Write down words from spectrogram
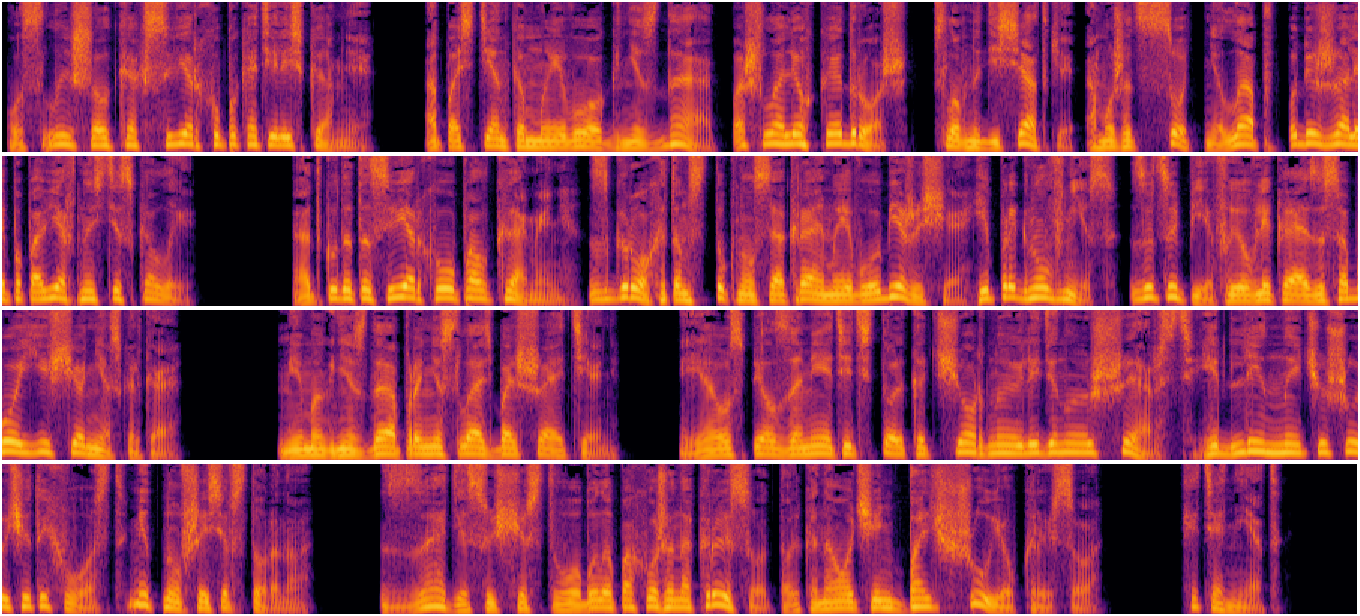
Услышал, как сверху покатились камни а по стенкам моего гнезда пошла легкая дрожь, словно десятки, а может сотни лап побежали по поверхности скалы. Откуда-то сверху упал камень, с грохотом стукнулся о край моего убежища и прыгнул вниз, зацепив и увлекая за собой еще несколько. Мимо гнезда пронеслась большая тень. Я успел заметить только черную ледяную шерсть и длинный чешуйчатый хвост, метнувшийся в сторону. Сзади существо было похоже на крысу, только на очень большую крысу. Хотя нет.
